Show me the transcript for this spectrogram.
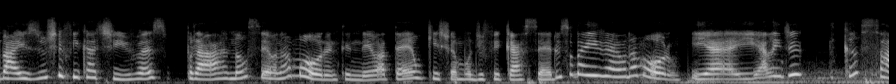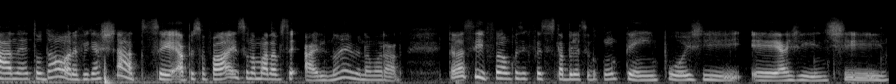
mais justificativas pra não ser o namoro, entendeu? Até o que chamam de ficar sério, isso daí já é o namoro. E aí, além de cansar, né, toda hora, fica chato. Você, a pessoa fala, ah, seu namorado, você. Ah, ele não é meu namorado. Então, assim, foi uma coisa que foi se estabelecendo com o tempo. Hoje é, a gente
